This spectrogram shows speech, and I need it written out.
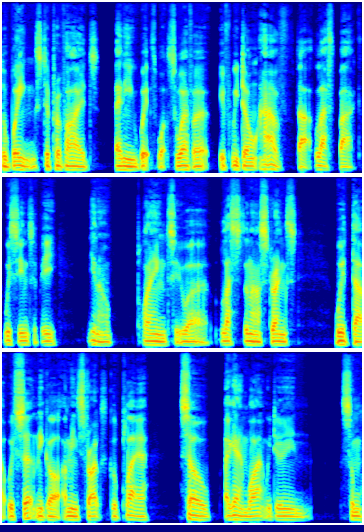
the wings to provide any width whatsoever. If we don't have that left back, we seem to be, you know, playing to uh, less than our strengths. With that, we've certainly got. I mean, Struijk's a good player. So again, why aren't we doing some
